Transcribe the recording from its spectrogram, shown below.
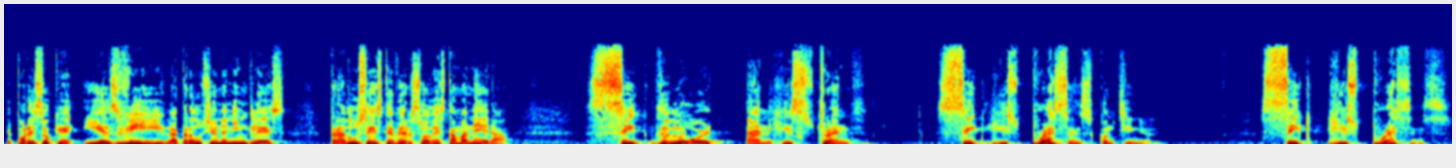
Es por eso que ESV, la traducción en inglés, traduce este verso de esta manera. Seek the Lord and his strength. Seek his presence continually. Seek his presence.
